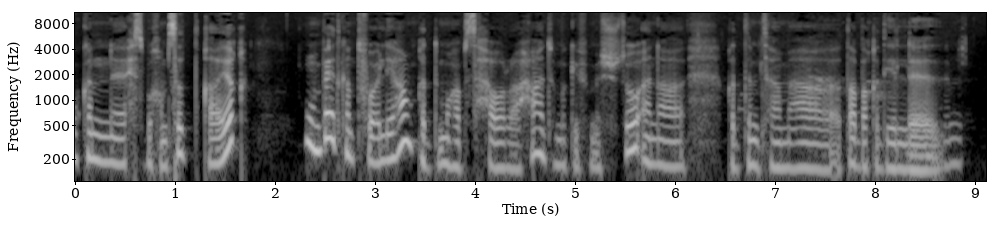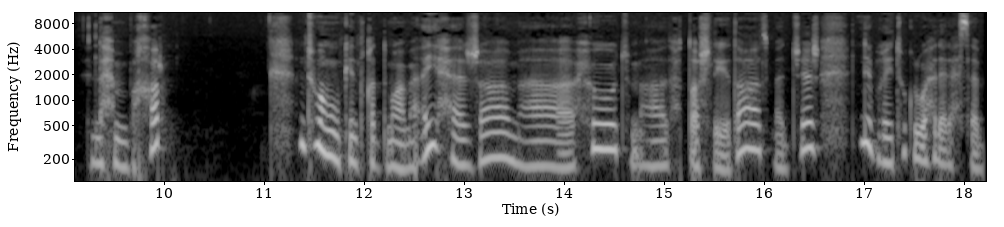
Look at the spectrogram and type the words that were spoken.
وكنحسبو خمسة دقائق ومن بعد كنطفو عليها ونقدموها بالصحة والراحة. نتوما كيف ما شفتوا أنا قدمتها مع طبق ديال اللحم مبخر نتوما ممكن تقدموها مع أي حاجة مع حوت مع تحطوا شليضات مع الدجاج اللي بغيتو كل واحد على حساب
